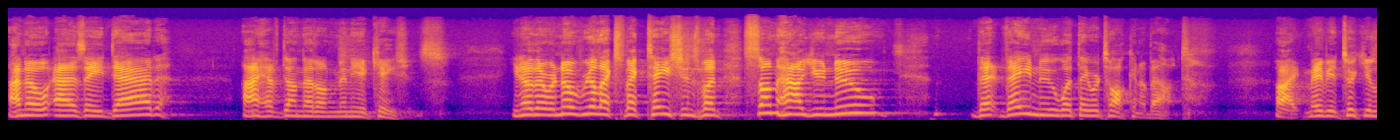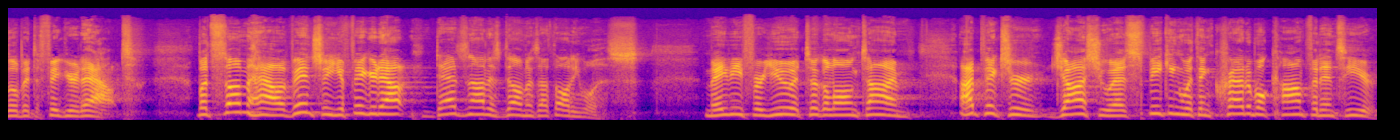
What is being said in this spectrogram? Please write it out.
I know as a dad, I have done that on many occasions. You know, there were no real expectations, but somehow you knew that they knew what they were talking about. All right, maybe it took you a little bit to figure it out. But somehow, eventually, you figured out dad's not as dumb as I thought he was. Maybe for you, it took a long time. I picture Joshua as speaking with incredible confidence here.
